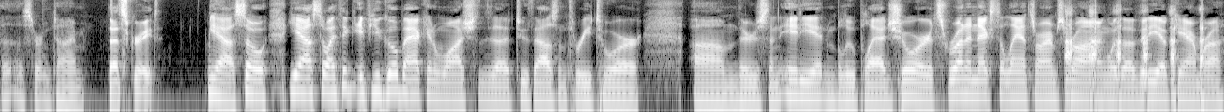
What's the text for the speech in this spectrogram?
a certain time. That's great. Yeah, so yeah, so I think if you go back and watch the 2003 tour, um, there's an idiot in blue plaid shorts running next to Lance Armstrong with a video camera.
